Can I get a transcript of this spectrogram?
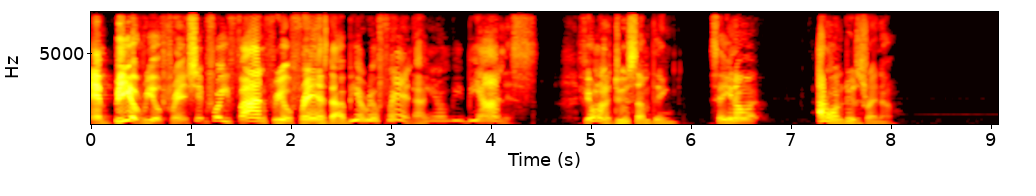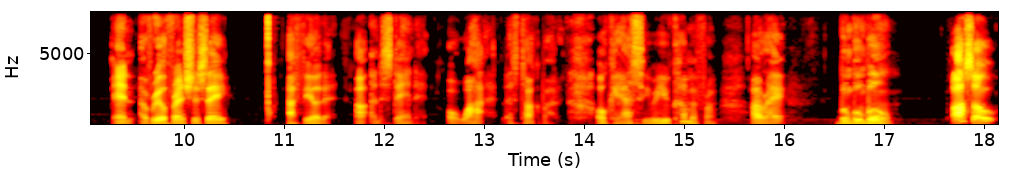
And be a real friend. Shit, before you find real friends, dog, be a real friend. Dog. You know, be, be honest. If you want to do something, say, you know what? I don't want to do this right now. And a real friend should say, I feel that. I understand that. Or why? Let's talk about it. Okay, I see where you're coming from. All right. Boom, boom, boom. Also,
